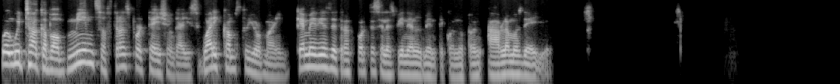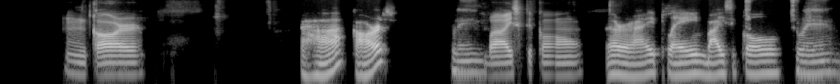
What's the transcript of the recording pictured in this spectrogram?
When we talk about means of transportation, guys, what it comes to your mind? ¿Qué medios de transporte se les viene a la mente cuando hablamos de ello? Mm, car. Ajá, cars. Plane. Bicycle. All right, plane, bicycle. Train.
